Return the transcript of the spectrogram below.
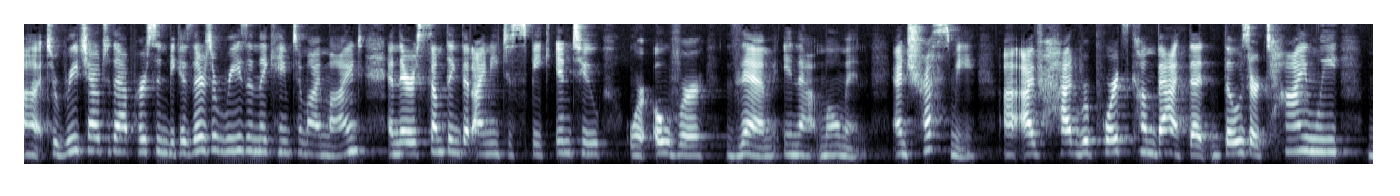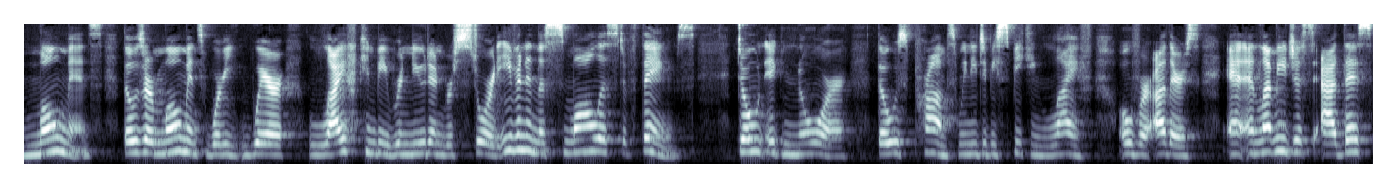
uh, to reach out to that person because there's a reason they came to my mind and there is something that I need to speak into or over them in that moment. And trust me, uh, I've had reports come back that those are timely moments. Those are moments where, where life can be renewed and restored, even in the smallest of things. Don't ignore those prompts. We need to be speaking life over others. And, and let me just add this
